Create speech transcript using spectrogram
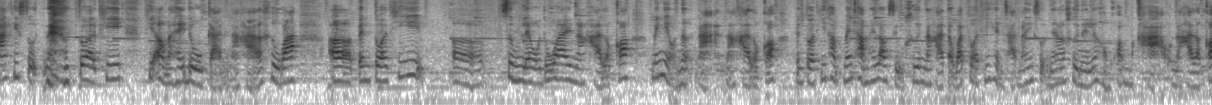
มากที่สุดในทุกตัวที่ที่เอามาให้ดูกันนะคะ ก็คือว่าเเป็นตัวที่ ซึมเร็วด้วยนะคะ แล้วก็ไม่เหนียวเหนอะหนานะคะ แล้วก็เป็นตัวที่ทำไม่ทำให้เราสิวขึ้นนะคะ แต่ว่าตัวที่เห็นชัดมากที่สุดเนี่ยก็คือในเรื่องของความขาวนะคะ แล้วก็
